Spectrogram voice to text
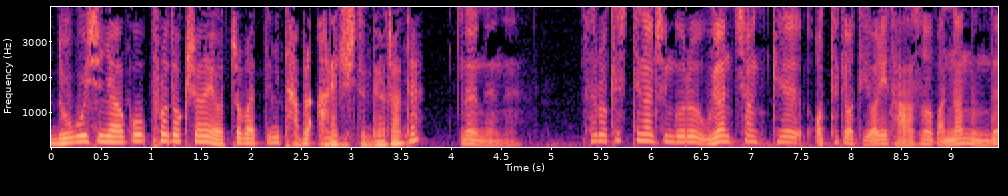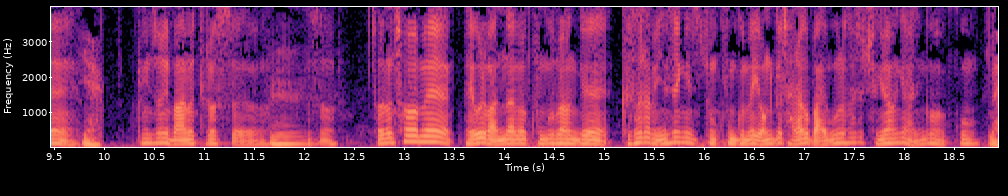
누구시냐고 프로덕션에 여쭤봤더니 답을 안 해주시던데요, 저한테? 네네네. 새로 캐스팅한 친구를 우연치 않게 어떻게 어떻게 연이 닿아서 만났는데 예. 굉장히 마음에 들었어요. 음. 그래서 저는 처음에 배우를 만나면 궁금한 게 그 사람 인생이 좀 궁금해. 연기를 잘하고 말고는 사실 중요한 게 아닌 것 같고. 네.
